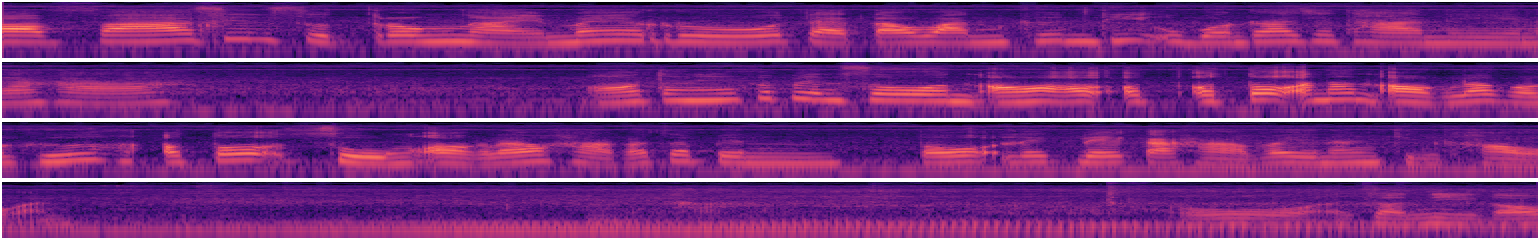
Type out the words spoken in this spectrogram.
ขอบฟ้าสิ้นสุดตรงไหนไม่รู้แต่ตะวันขึ้นที่อุบลราชธานีนะคะ อ๋อ ตรงนี้ก็เป็นโซน อ๋อ เอาเอาเอาโต๊ะอันนั้นออกแล้วก็คือ เอาโต๊ะสูงออกแล้วค่ะ ก็จะเป็นโต๊ะเล็กๆอะค่ะไว้นั่งกินข้าวกันนี่ค่ะ โอ้ไอจอนนี่เขา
